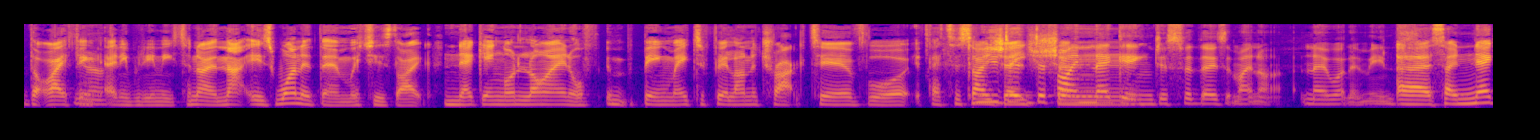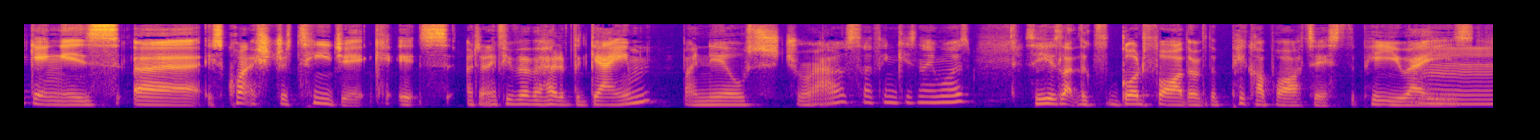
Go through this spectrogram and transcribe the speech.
that I think Yeah. anybody needs to know, and that is one of them, which is like negging online or f- being made to feel unattractive or Can you de- define negging just for those that might not know what it means? Uh, so negging is uh, it's quite strategic. It's I don't know if you've ever heard of the game by Neil Strauss, I think his name was. So he's like the godfather of the pickup artists, the PUAs. Hmm.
